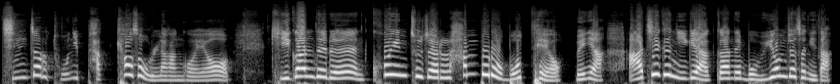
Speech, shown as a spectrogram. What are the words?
진짜로 돈이 박혀서 올라간 거예요. 기관들은 코인 투자를 함부로 못 해요. 왜냐? 아직은 이게 약간의 뭐 위험 자산이다.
